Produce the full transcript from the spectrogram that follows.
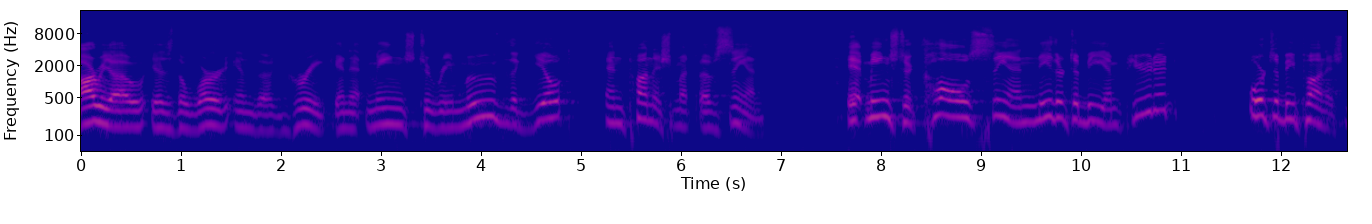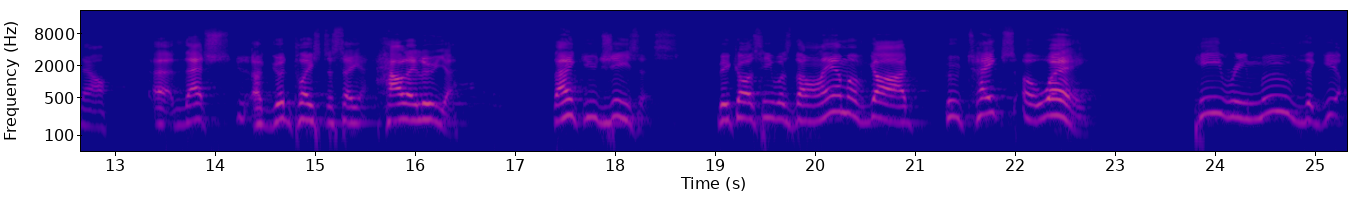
airo is the word in the Greek, and it means to remove the guilt and punishment of sin. It means to cause sin neither to be imputed or to be punished. Now, uh, that's a good place to say hallelujah. Thank you, Jesus, because he was the Lamb of God who takes away. He removed the guilt.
